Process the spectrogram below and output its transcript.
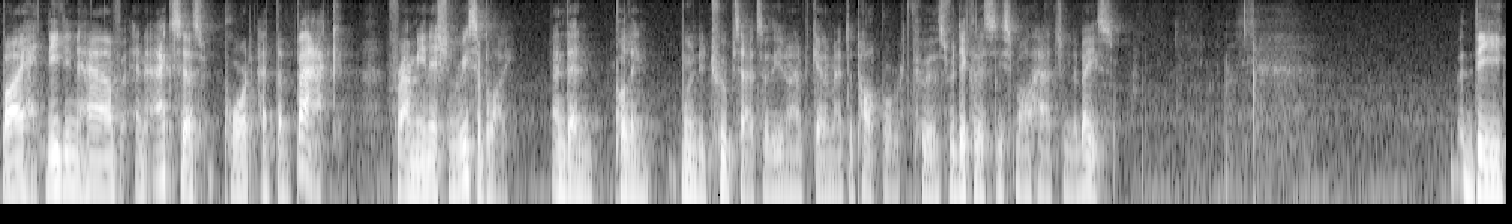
by needing to have an access port at the back for ammunition resupply and then pulling wounded troops out so that you don't have to get them at the top or through this ridiculously small hatch in the base. The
